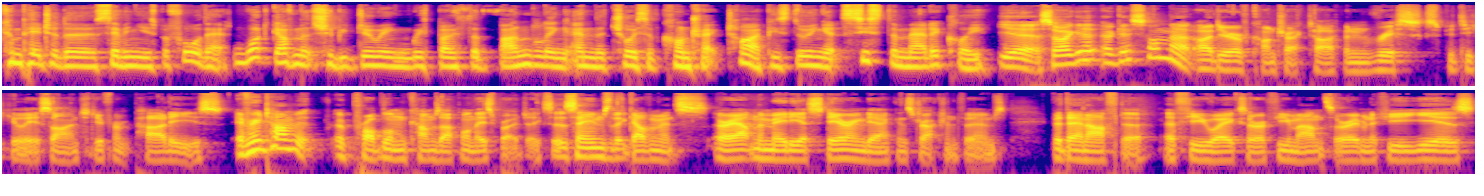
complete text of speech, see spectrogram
compared to the seven years before that. What governments should be doing with both the bundling and the choice of contract type is doing it systematically. Yeah, so I guess, I guess on that idea of contract type and risks, particularly assigned to different parties, every time a problem comes up on these projects, it seems that governments are out in the media staring down construction firms. But then after a few weeks or a few months or even a few years,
